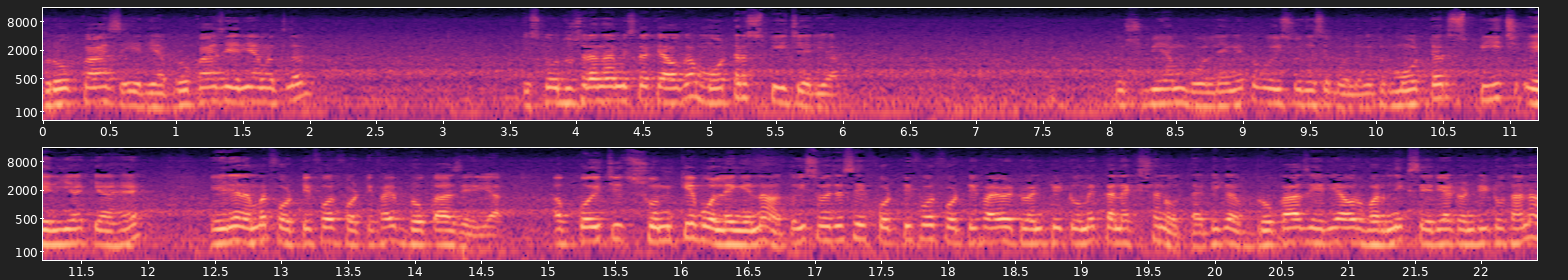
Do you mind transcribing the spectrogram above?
ब्रोकाज एरिया। ब्रोकाज एरिया मतलब इसको दूसरा नाम इसका क्या होगा? Motor speech area. कुछ भी हम बोलेंगे तो वो इस वजह से बोलेंगे। तो मोटर स्पीच एरिया क्या है? Area number 44 45 Broca's area. अब कोई चीज़ सुन के बोलेंगे ना तो इस वजह से 44, 45 और 22 में कनेक्शन होता है ठीक है? ब्रोकाज एरिया और वर्निक्स एरिया 22 था ना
